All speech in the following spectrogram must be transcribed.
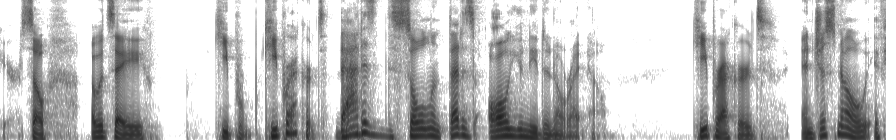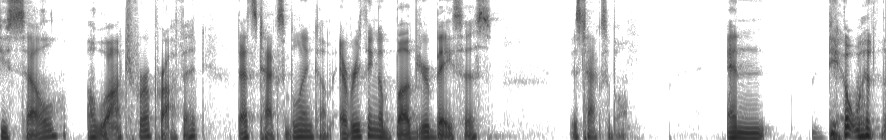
here?" So I would say keep keep records. That is the sole. That is all you need to know right now keep records and just know if you sell a watch for a profit that's taxable income everything above your basis is taxable and deal with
